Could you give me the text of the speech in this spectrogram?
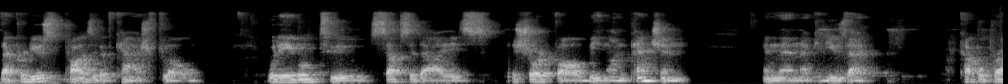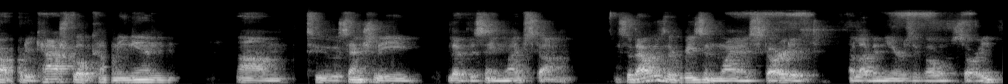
that produce positive cash flow would able to subsidize the shortfall being on pension, and then I could use that couple property cash flow coming in um, to essentially live the same lifestyle. So that was the reason why I started 11 years ago. Sorry.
